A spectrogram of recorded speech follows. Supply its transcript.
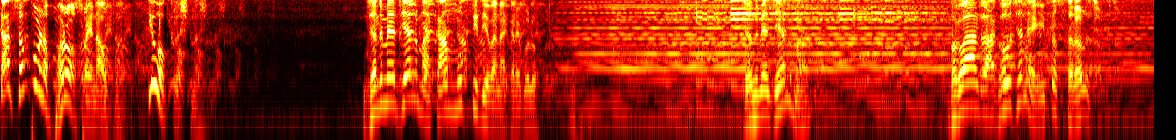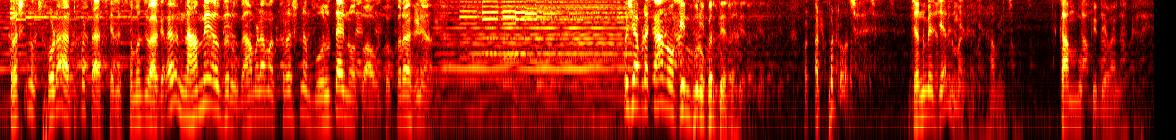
કાં સંપૂર્ણ ભરોસો એના ઉપર? કેવો કૃષ્ણ? જન્મે જેલમાં કામ મુક્તિ દેવાના કરે, બોલો. જન્મે જેલમાં? ભગવાન રાઘવ છે ને એ તો સરળ છે. કૃષ્ણ થોડા અટપટા છે એટલે સમજવા કરે. અરે નામે અઘરું, ગામડામાં કૃષ્ણ બોલતાય નહોતો આવડતો. કૃષ્ણ પછી આપણે કાન ઓકીને પૂરું કરી દેતા. પણ અટપટો છે. જન્મે જેલમાં કરે, સાંભળજો. કામ મુક્તિ દેવાના કરે.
